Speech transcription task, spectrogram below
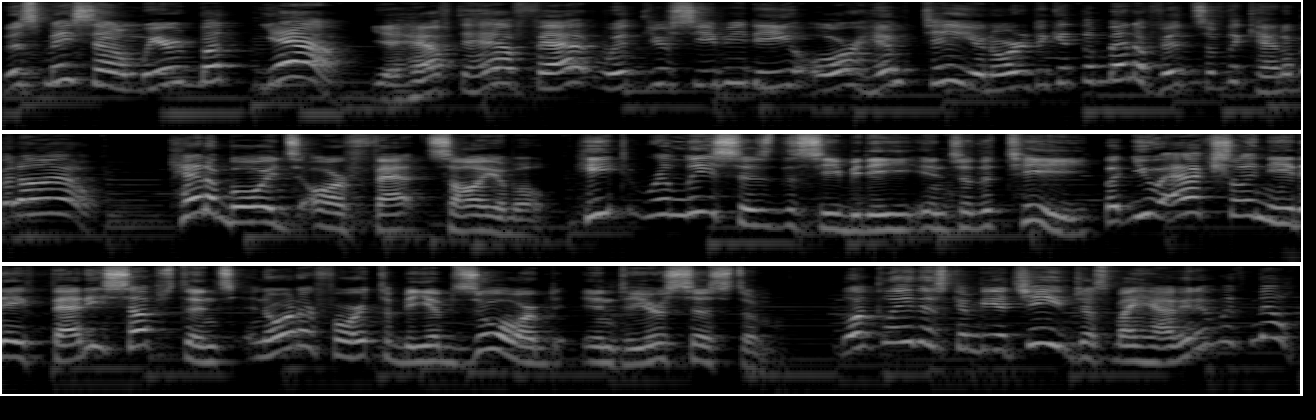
This may sound weird, but yeah, you have to have fat with your CBD or hemp tea in order to get the benefits of the cannabidiol. Cannabinoids are fat soluble. Heat releases the CBD into the tea, but you actually need a fatty substance in order for it to be absorbed into your system. Luckily, this can be achieved just by having it with milk.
